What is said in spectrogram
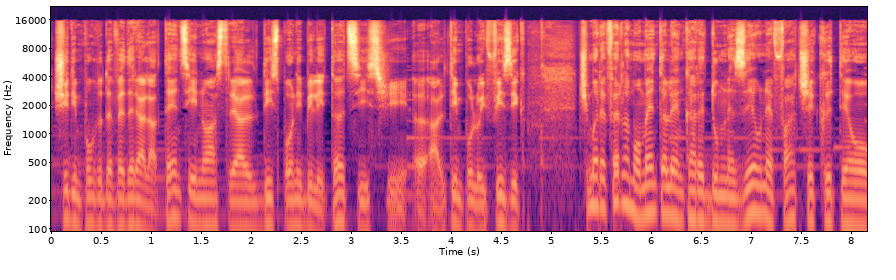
și din punctul de vedere al atenției noastre, al disponibilității și uh, al timpului fizic, ci mă refer la momentele în care Dumnezeu ne face câte o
